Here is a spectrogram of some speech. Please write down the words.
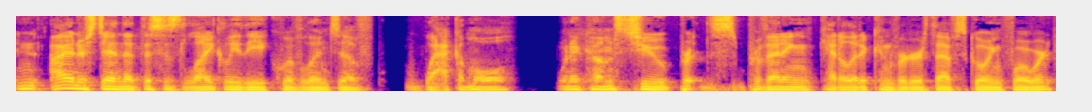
And I understand that this is likely the equivalent of whack a mole when it comes to pre- preventing catalytic converter thefts going forward.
